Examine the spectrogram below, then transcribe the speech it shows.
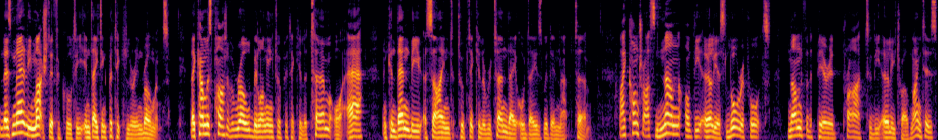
there's merely much difficulty in dating particular enrolments. They come as part of a roll belonging to a particular term or eyre and can then be assigned to a particular return day or days within that term. By contrast, none of the earliest law reports none for the period prior to the early 1290s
